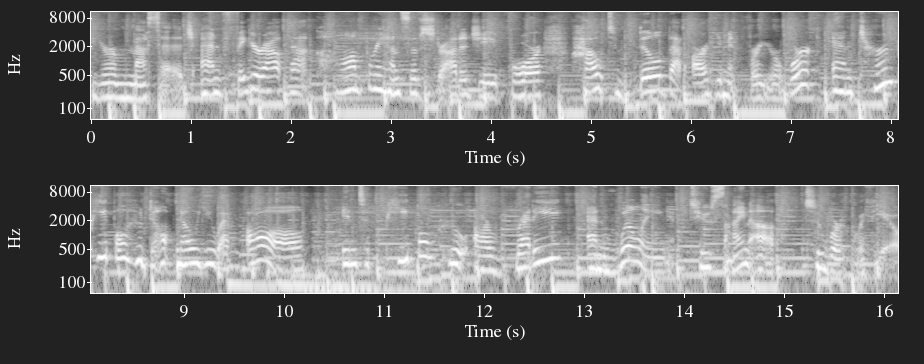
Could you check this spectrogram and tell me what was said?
your message and figure out that comprehensive strategy for how to build that argument for your work and turn people who don't know you at all into people who are ready and willing to sign up to work with you.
